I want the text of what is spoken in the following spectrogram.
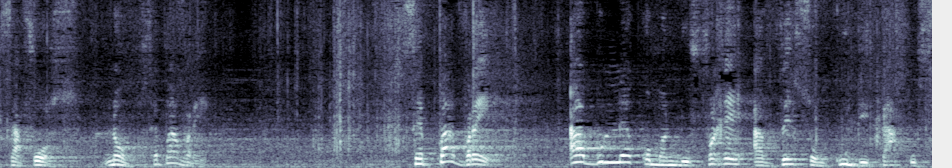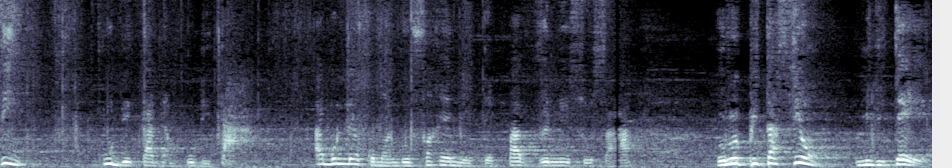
sa force. Non, c'est pas vrai. C'est pas vrai. Aboulé Commando Faré avait son coup d'état aussi. Coup d'état dans coup d'état. Aboulé Commando Faré n'était pas venu sur sa réputation militaire.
